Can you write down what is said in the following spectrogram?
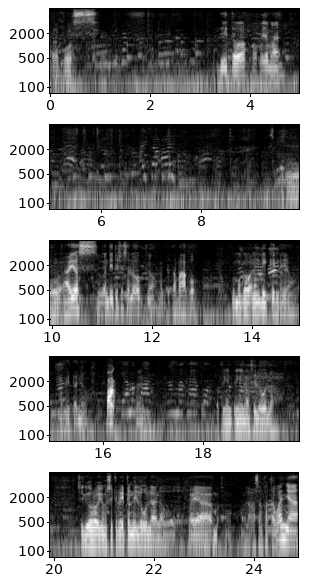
tapos dito, okay naman. Ayos. So, andito siya sa loob, no? Nagtatabako. Gumagawa ng likin. Ayun, makita nyo. Pak! Patingin-tingin lang si Lola. Siguro yung sikreto ni Lola, no? Kaya ma- malakas ang katawan niya.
